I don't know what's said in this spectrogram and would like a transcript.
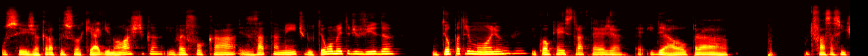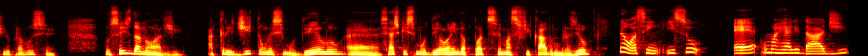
Ou seja, aquela pessoa que é agnóstica e vai focar exatamente do teu momento de vida, no teu patrimônio Uhum. e qual que é a estratégia é, ideal para que faça sentido para você. Vocês da Nord acreditam nesse modelo? É, você acha que esse modelo ainda pode ser massificado no Brasil? Não, assim, isso é uma realidade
